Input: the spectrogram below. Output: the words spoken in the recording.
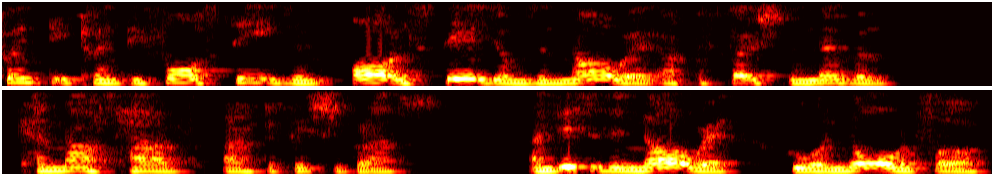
2024 season, all stadiums in Norway at professional level cannot have artificial grass. And this is in Norway, who are known for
